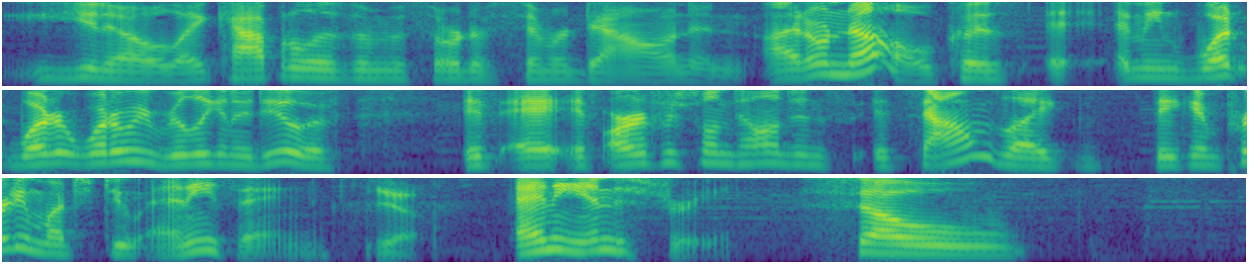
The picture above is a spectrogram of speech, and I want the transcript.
you know, like capitalism is sort of simmered down, and I don't know because I mean, what what are what are we really going to do if if if artificial intelligence? It sounds like they can pretty much do anything, Yeah. any industry. So,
